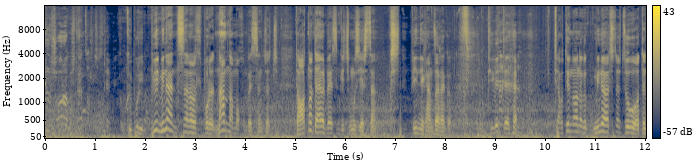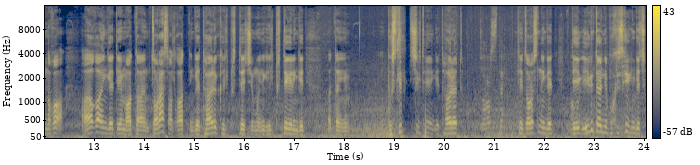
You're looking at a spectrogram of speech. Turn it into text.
амар шуураагүй ш тайц болчихсон те. Үгүй бүр би миний хандсанаар бол бүр нам намуухан байсан гэж бодож. Тэгээ однууд амар байсан гэж хүмүүс ярьсан. Би нэг анзаараагүй. Тэгээд яг тэр нөгөө миний ойлгосноор зөв одоо нөгөө ойгоо ингээд ийм одоо зураас олгоод ингээд тойрог хэлбэртэй ч юм уу нэг хэлбэртэйгээр ингээд одоо ийм бүслэлт шиг те ингээд тойроод Зурвастай. тий зурс нь ингээд дэг- эргэн тойрны бүх хэсгийг ингээд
